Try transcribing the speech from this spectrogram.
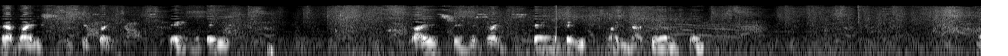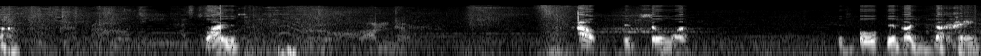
That vice is just like staying in the base. Vice should just like stay in the base, like not do anything. Huh? Plunder. out? It's so much. It's both did like nothing.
